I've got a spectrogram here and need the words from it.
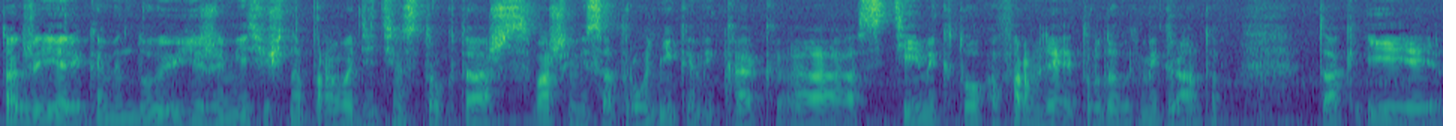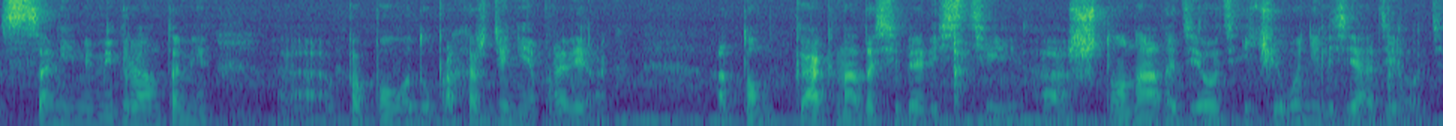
Также я рекомендую ежемесячно проводить инструктаж с вашими сотрудниками, как э, с теми, кто оформляет трудовых мигрантов, так и с самими мигрантами э, по поводу прохождения проверок. О том, как надо себя вести, что надо делать и чего нельзя делать.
